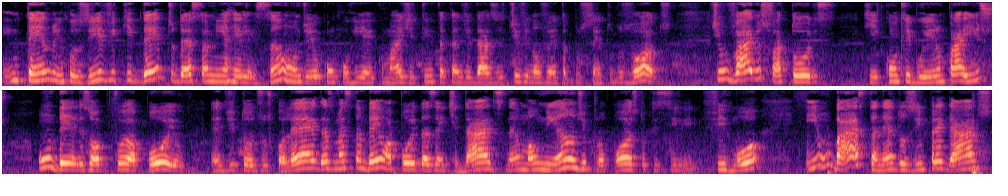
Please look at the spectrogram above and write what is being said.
entendo, inclusive, que dentro dessa minha reeleição, onde eu concorri com mais de 30 candidatos e tive 90% dos votos, tinham vários fatores que contribuíram para isso. Um deles, foi o apoio de todos os colegas, mas também o apoio das entidades, né, uma união de propósito que se firmou e um basta né, dos empregados.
